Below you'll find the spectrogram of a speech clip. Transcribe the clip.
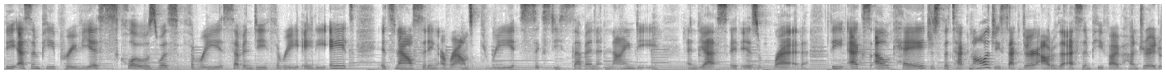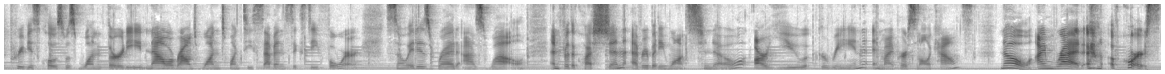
The S&P previous close was 373.88. It's now sitting around 367.90. And yes, it is red. The XLK, just the technology sector out of the S&P 500, previous close was 130, now around 127.64. So it is red as well. And for the question everybody wants to know, are you green in my personal accounts? No, I'm red, of course.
